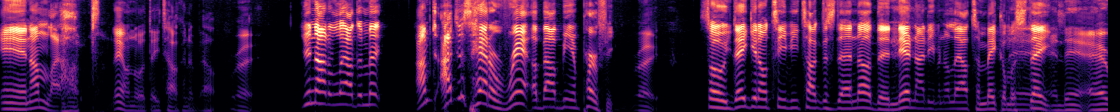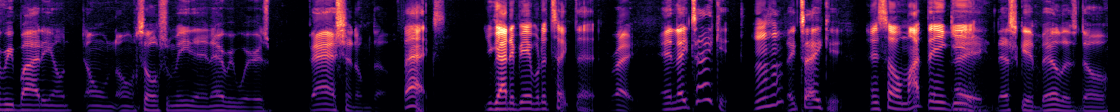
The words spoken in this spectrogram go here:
And I'm like, oh, they don't know what they talking about. Right. You're not allowed to make. I'm. I just had a rant about being perfect. Right. So they get on TV, talk this, that, and other, and they're not even allowed to make a then- mistake. And then everybody on, on, on social media and everywhere is bashing them though. Facts. You got to be able to take that. Right. And they take it. hmm They take it. And so my thing is, Hey, that Skip Bayless though,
